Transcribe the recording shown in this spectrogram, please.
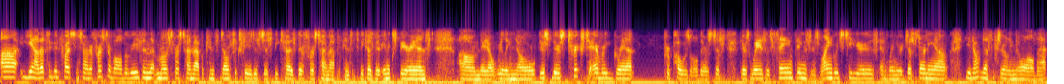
Uh, yeah, that's a good question, Chandra. First of all, the reason that most first-time applicants don't succeed is just because they're first-time applicants. It's because they're inexperienced. Um, they don't really know. There's there's tricks to every grant proposal. There's just there's ways of saying things, there's language to use, and when you're just starting out, you don't necessarily know all that.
